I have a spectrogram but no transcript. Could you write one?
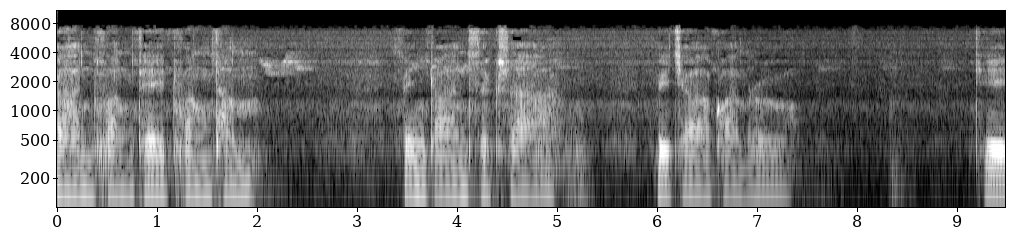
การฟังเทศฟังธรรม เป็นการศึกษา วิชาความรู้ ที่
